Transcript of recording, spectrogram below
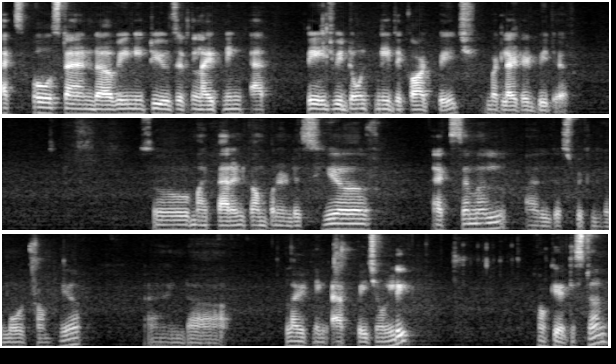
exposed and uh, we need to use it in lightning app page. We don't need record page but let it be there. So my parent component is here xml i'll just quickly remove from here. And uh, lightning app page only. Okay it is done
